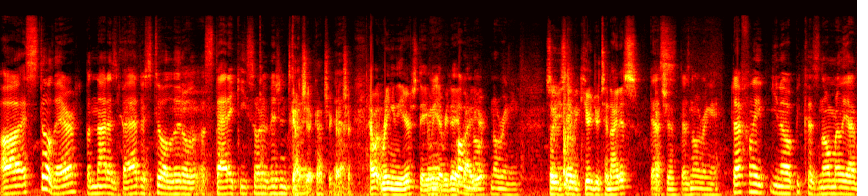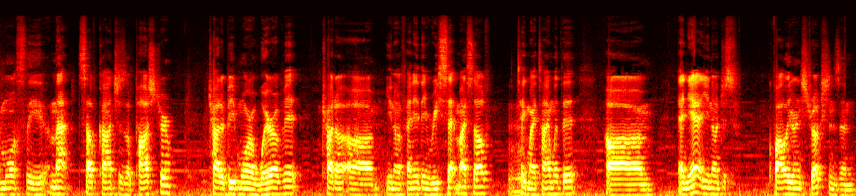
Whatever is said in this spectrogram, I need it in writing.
uh, it's still there, but not as bad. There's still a little a staticky sort of vision to Gotcha, it. gotcha, Yeah. gotcha. How about ringing the ears daily, Ringing- every day, oh, by no, ear? no ringing. So you saying we cured your tinnitus? Yes, Gotcha. there's no ringing. Definitely, you know, because normally I'm mostly not self-conscious of posture. Try to be more aware of it. Try to, um, you know, if anything, reset myself. Take my time with it. Um, and yeah, you know, just follow your instructions, and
